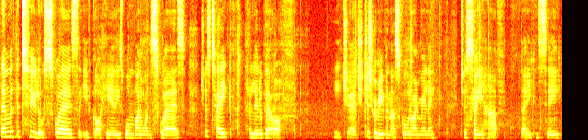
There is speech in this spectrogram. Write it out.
Then with the two little squares that you've got here, these one by one squares, just take a little bit off each edge, just removing that score line really, just so you have, there you can see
